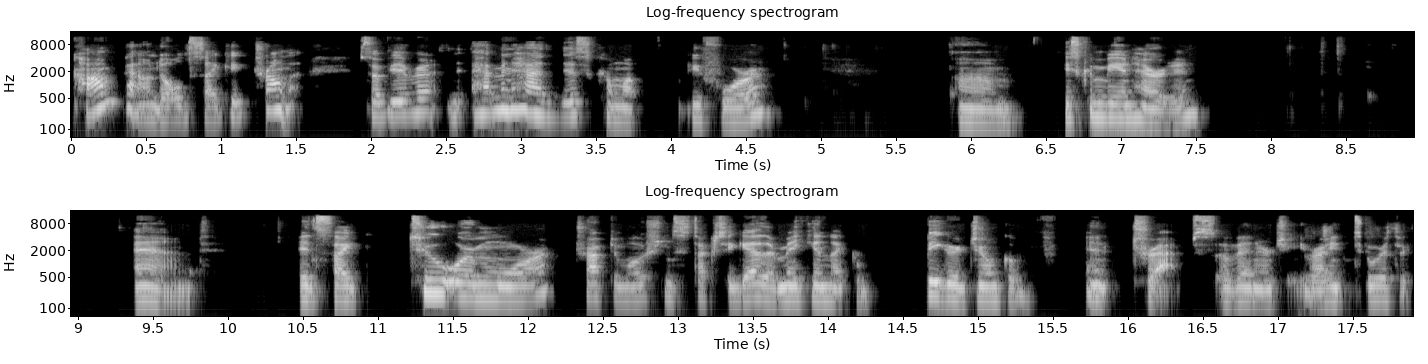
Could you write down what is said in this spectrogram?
compound old psychic trauma. So if you ever haven't had this come up before, um, these can be inherited. And it's like two or more trapped emotions stuck together, making like a bigger chunk of en- traps of energy, right? Two or three.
